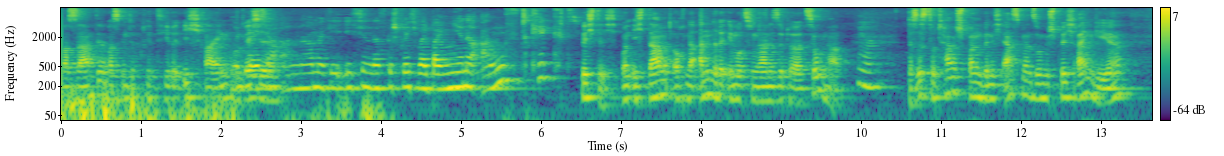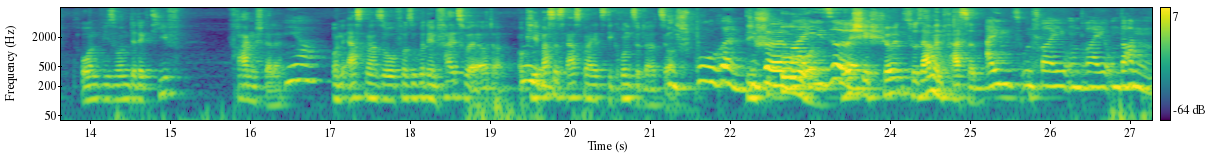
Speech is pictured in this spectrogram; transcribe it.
was sagt er, was interpretiere ich rein und Mit welche Annahme gehe ich in das Gespräch, weil bei mir eine Angst kickt. Richtig und ich damit auch eine andere emotionale Situation habe. Ja. Das ist total spannend, wenn ich erstmal in so ein Gespräch reingehe und wie so ein Detektiv Fragen stelle. Ja. Und erstmal so versuche, den Fall zu erörtern. Okay, Mhm. was ist erstmal jetzt die Grundsituation? Die Spuren, die, Die Spuren. Beweise. Richtig schön zusammenfassen. Eins und zwei und drei und dann.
